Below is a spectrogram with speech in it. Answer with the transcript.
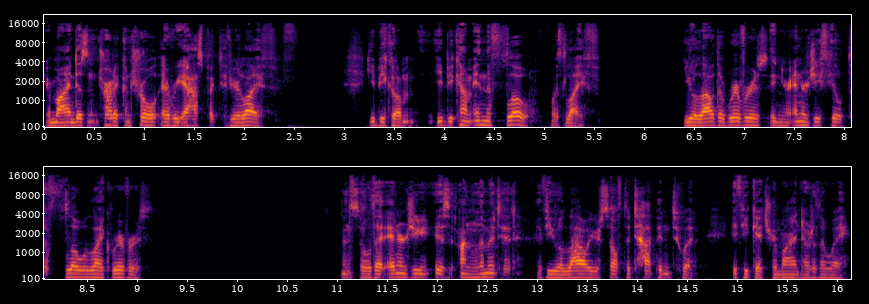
Your mind doesn't try to control every aspect of your life. You become, you become in the flow with life. You allow the rivers in your energy field to flow like rivers. And so that energy is unlimited if you allow yourself to tap into it, if you get your mind out of the way.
